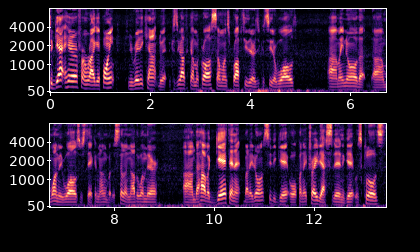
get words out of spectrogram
To get here from Ragged Point, you really can't do it because you have to come across someone's property there. As you can see, they're walled. Um, I know that um, one of the walls was taken down, but there's still another one there. Um, they have a gate in it, but I don't see the gate open. I tried yesterday and the gate was closed.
